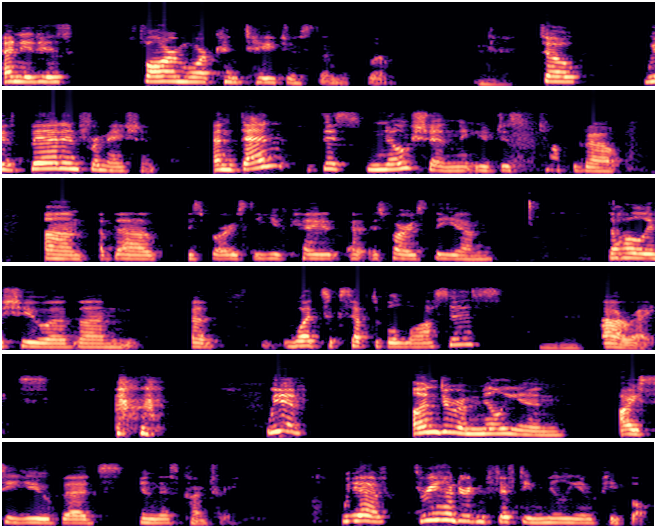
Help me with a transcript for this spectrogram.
and it is far more contagious than the flu. Mm. So, with bad information, and then this notion that you just talked about, um, about as far as the UK, uh, as far as the um, the whole issue of um, of what's acceptable losses. Mm-hmm. All right, we have under a million ICU beds in this country. We have 350 million people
